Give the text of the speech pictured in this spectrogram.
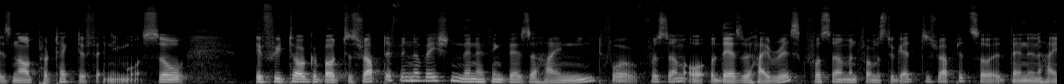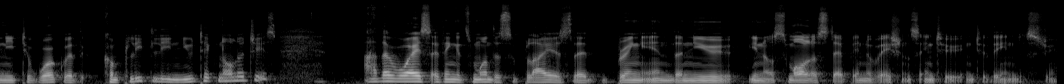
is not protective anymore. So if we talk about disruptive innovation, then I think there's a high need for, for some, or there's a high risk for salmon farmers to get disrupted. So then a high need to work with completely new technologies. Otherwise, I think it's more the suppliers that bring in the new, you know, smaller step innovations into into the industry.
